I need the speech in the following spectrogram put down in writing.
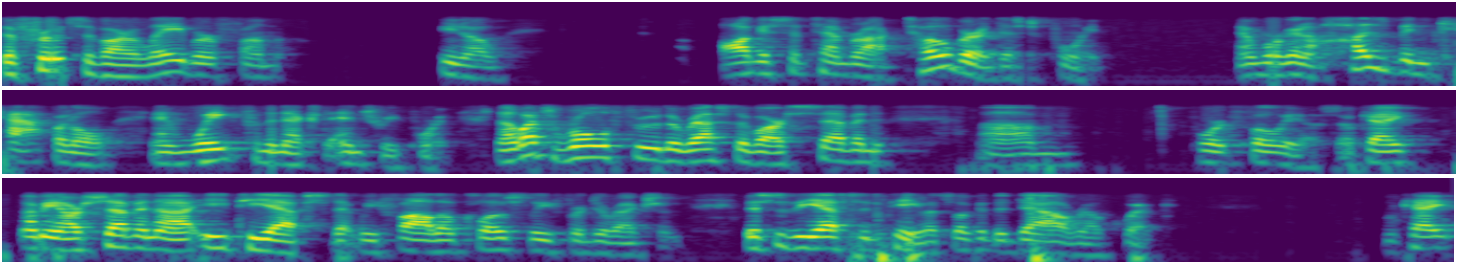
the fruits of our labor from, you know, August, September, October at this point. And we're going to husband capital and wait for the next entry point. Now let's roll through the rest of our seven um, portfolios. Okay, I mean our seven uh, ETFs that we follow closely for direction. This is the S&P. Let's look at the Dow real quick. Okay,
